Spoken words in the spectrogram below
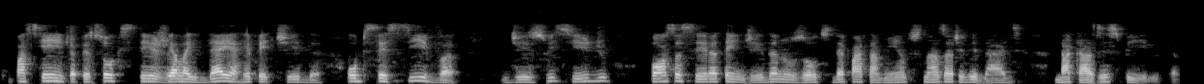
o paciente, a pessoa que esteja aquela ideia repetida, obsessiva de suicídio, possa ser atendida nos outros departamentos, nas atividades da casa espírita.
